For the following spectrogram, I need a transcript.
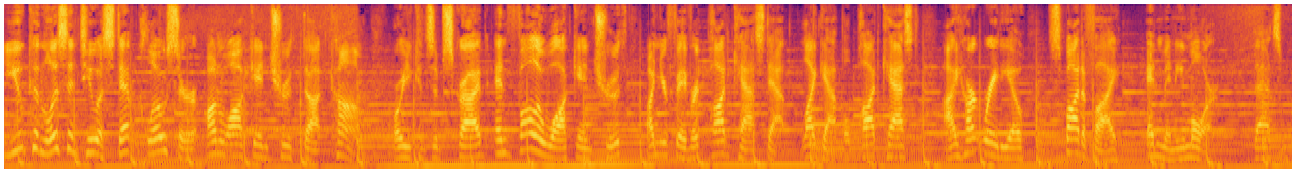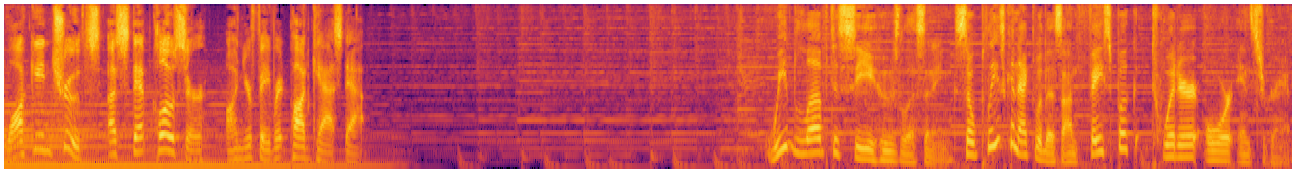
you can listen to A Step Closer on walkintruth.com, or you can subscribe and follow Walk in Truth on your favorite podcast app like Apple Podcast, iHeartRadio, Spotify, and many more. That's Walk in Truth's A Step Closer on your favorite podcast app. We'd love to see who's listening, so please connect with us on Facebook, Twitter, or Instagram.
